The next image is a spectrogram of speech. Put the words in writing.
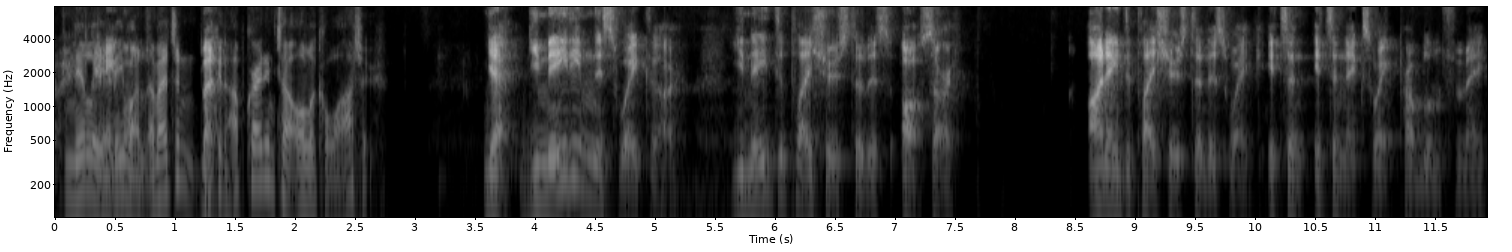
know, Nearly anyone. Imagine But- you could upgrade him to Olakau'atu. Yeah, you need him this week though. You need to play Schuster this. Oh, sorry. I need to play Schuster this week. It's an it's a next week problem for me,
